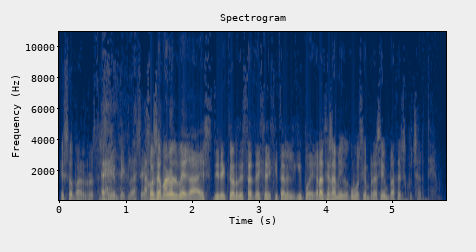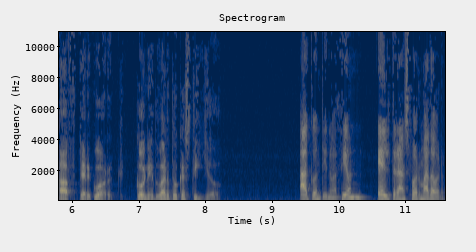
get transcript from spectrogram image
Eso para nuestra siguiente clase. José Manuel Vega es director de estrategia digital en el equipo. Gracias, amigo, como siempre. Ha sido un placer escucharte. After Work con Eduardo Castillo. A continuación, El Transformador,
